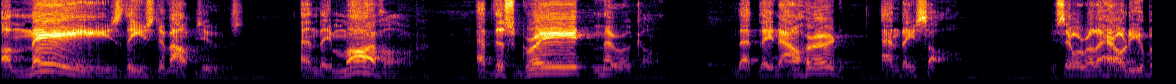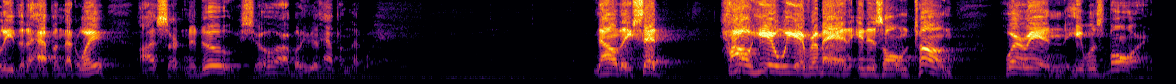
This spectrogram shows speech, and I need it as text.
amazed these devout Jews. And they marveled at this great miracle that they now heard and they saw. You say, well, Brother Harold, do you believe that it happened that way? I certainly do. Sure, I believe it happened that way. Now they said, How hear we every man in his own tongue wherein he was born?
